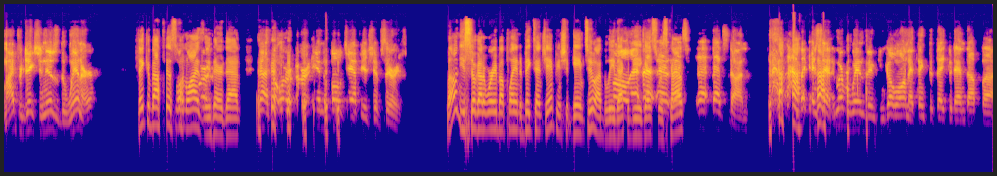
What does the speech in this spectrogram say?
My prediction is the winner Think about this one wisely, or, there, Dad. or, or in the bowl championship series. Well, you still got to worry about playing the Big Ten championship game too. I believe that could that, be against that, Wisconsin. That, that's done. like I said, whoever wins and can go on, I think that they could end up. Uh,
